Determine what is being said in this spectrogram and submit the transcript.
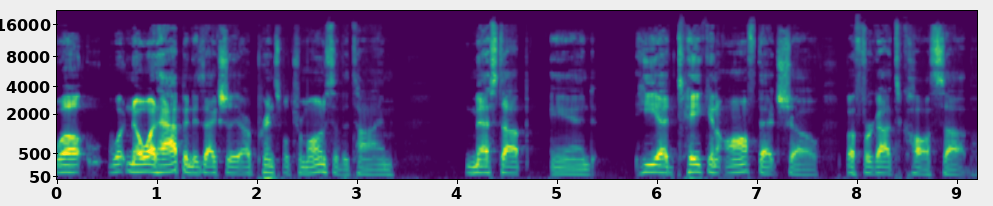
Well, what no, what happened is actually our principal trombonist at the time messed up, and he had taken off that show, but forgot to call a sub.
